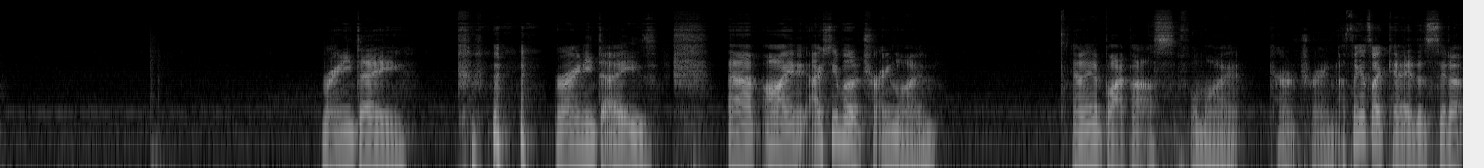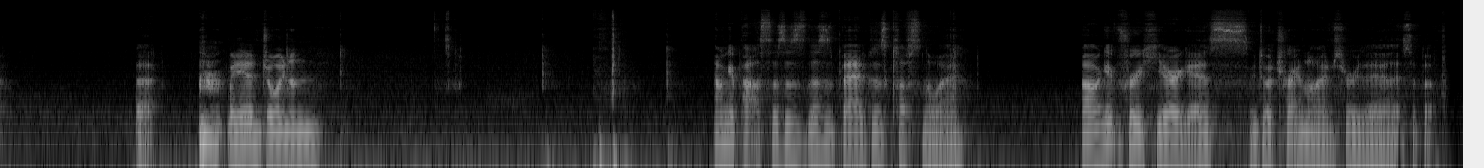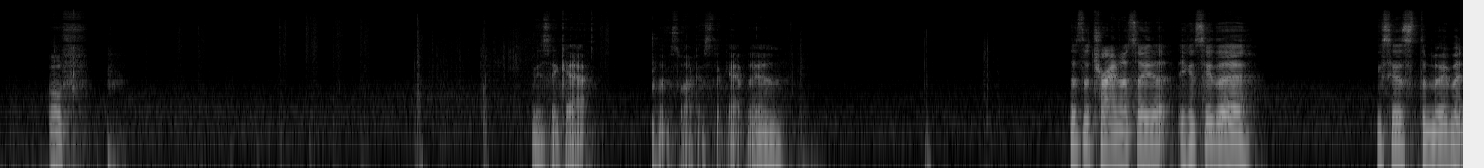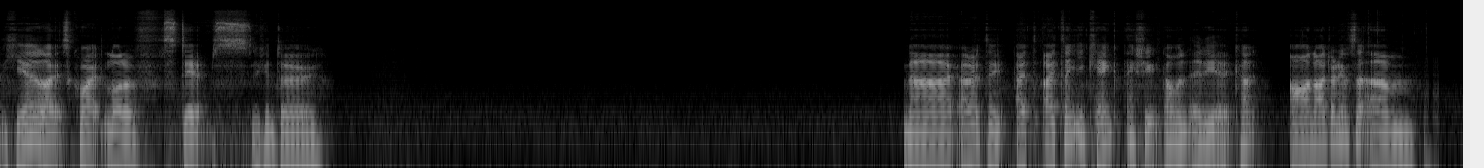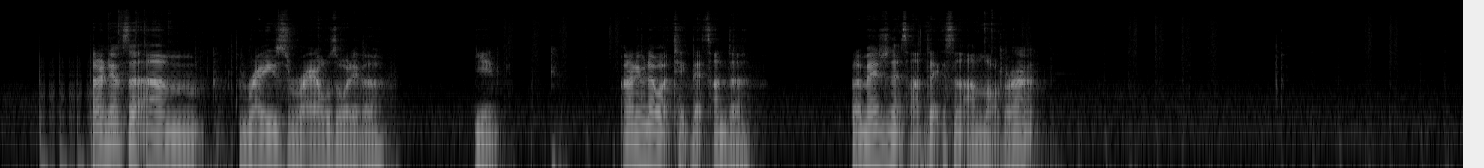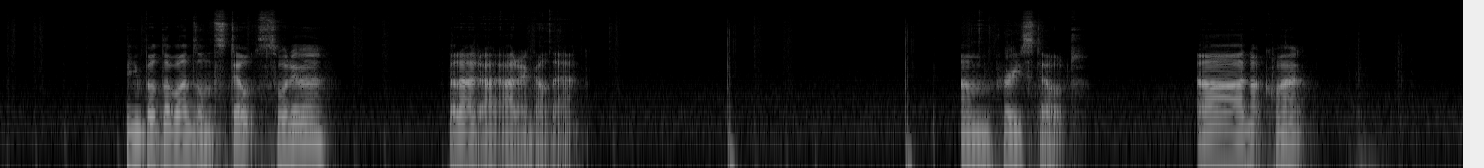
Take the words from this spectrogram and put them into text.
Rainy day. Rainy days. Um, oh, I actually built a train line. And I need a bypass for my current train. I think it's okay, this setup. But we need to join in. I don't get past this. This is, this is bad because there's cliffs in the way. Oh, I'll get through here, I guess. We do a train line through there. That's a bit... Oof. Where's the gap? Looks like it's the gap there. There's the train. I see that you can see the this, the movement here. Like it's quite a lot of steps you can do. No, I don't think. I I think you can actually. I'm an idiot. Can't. Oh no, I don't have the um. I don't have the um raised rails or whatever. Yet. I don't even know what tech that's under. But I imagine that's that's an unlock, right? You can build the ones on stilts or whatever. But I, I, I don't got that. Um, pre-stilt. Uh, not quite.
